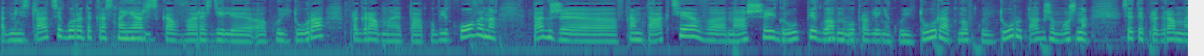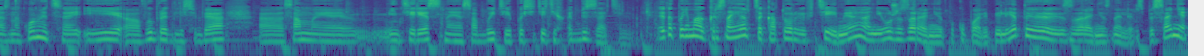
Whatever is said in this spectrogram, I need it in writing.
администрации города Краснодар Красноярска в разделе э, «Культура». Программа эта опубликована. Также э, ВКонтакте в нашей группе Главного управления культуры «Окно в культуру» также можно с этой программой ознакомиться и э, выбрать для себя самые интересные события и посетить их обязательно. Я так понимаю, красноярцы, которые в теме, они уже заранее покупали билеты, заранее знали расписание,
